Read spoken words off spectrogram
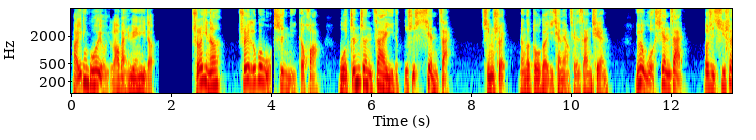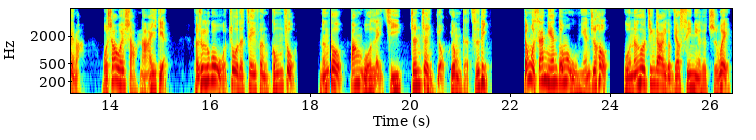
啊，一定不会有老板愿意的。所以呢。所以，如果我是你的话，我真正在意的不是现在薪水能够多个一千、两千、三千，因为我现在二十七岁嘛，我稍微少拿一点。可是如果我做的这份工作能够帮我累积真正有用的资历，等我三年、等我五年之后，我能够进到一个比较 senior 的职位，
